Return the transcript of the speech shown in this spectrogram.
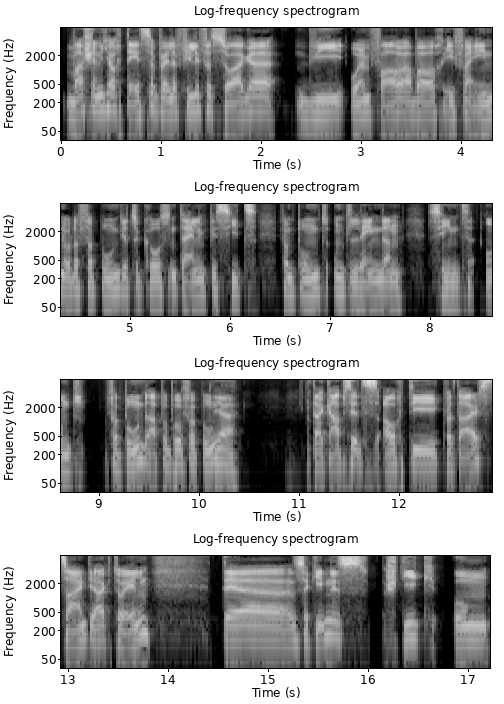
Wahrscheinlich auch deshalb, weil ja viele Versorger wie OMV, aber auch EVN oder Verbund ja zu großen Teilen im Besitz von Bund und Ländern sind. Und Verbund, apropos Verbund, ja. da gab es jetzt auch die Quartalszahlen, die aktuellen. Der, das Ergebnis stieg um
